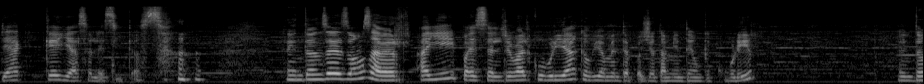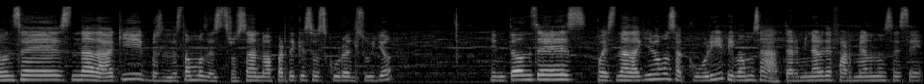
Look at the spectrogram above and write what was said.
de aquellas solecitos. Entonces, vamos a ver. Allí, pues, el rival cubría, que obviamente, pues, yo también tengo que cubrir. Entonces, nada, aquí, pues, lo estamos destrozando. Aparte que es oscuro el suyo. Entonces, pues, nada, aquí vamos a cubrir y vamos a terminar de farmearnos ese...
